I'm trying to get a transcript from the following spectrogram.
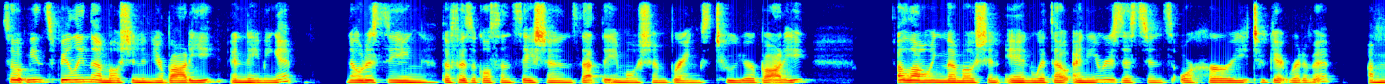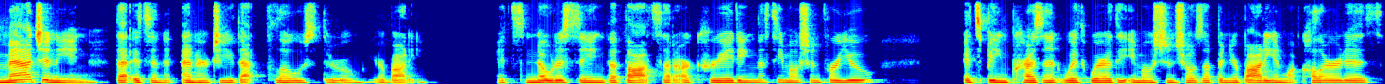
So it means feeling the emotion in your body and naming it, noticing the physical sensations that the emotion brings to your body, allowing the emotion in without any resistance or hurry to get rid of it, imagining that it's an energy that flows through your body. It's noticing the thoughts that are creating this emotion for you. It's being present with where the emotion shows up in your body and what color it is.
